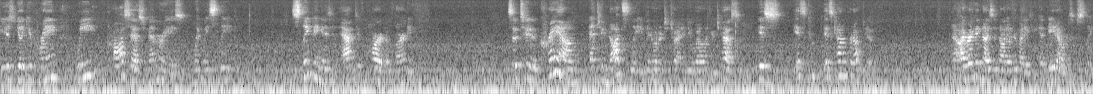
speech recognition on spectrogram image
You just, like your brain, we process memories when we sleep. Sleeping is an active part of learning. So to cram and to not sleep in order to try to do test is, is, is counterproductive. Now, I recognize that not everybody can get eight hours of sleep,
